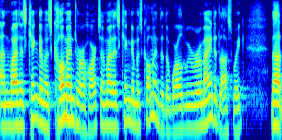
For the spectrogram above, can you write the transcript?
and while his kingdom has come into our hearts and while his kingdom has come into the world, we were reminded last week that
